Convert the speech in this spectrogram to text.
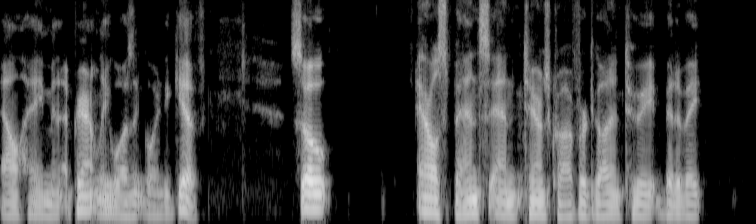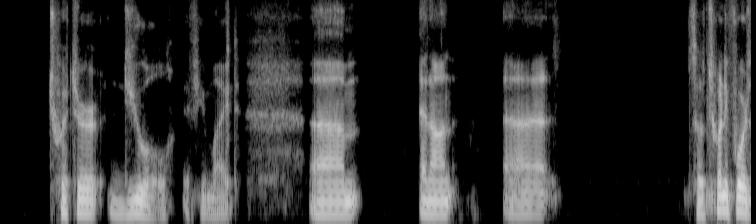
Al Haymon apparently wasn't going to give. So Errol Spence and Terence Crawford got into a bit of a Twitter duel, if you might. Um, and on uh, so 24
